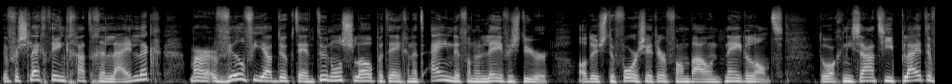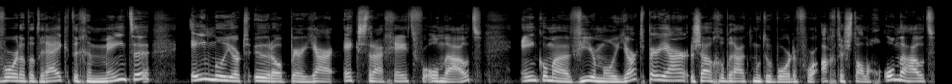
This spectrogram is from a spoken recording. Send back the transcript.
De verslechtering gaat geleidelijk, maar veel viaducten en tunnels lopen tegen het einde van hun levensduur. Al dus de voorzitter van Bouwend Nederland. De organisatie pleit ervoor dat het Rijk de gemeente 1 miljard euro per jaar extra geeft voor onderhoud. 1,4 miljard per jaar zou gebruikt moeten worden voor achterstallig onderhoud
